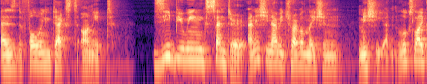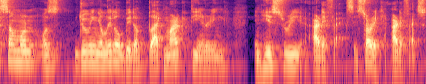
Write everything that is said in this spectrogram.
has the following text on it. Ziibiwing Center, Anishinaabe Tribal Nation Michigan. Looks like someone was doing a little bit of black marketing in history artifacts, historic artifacts.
